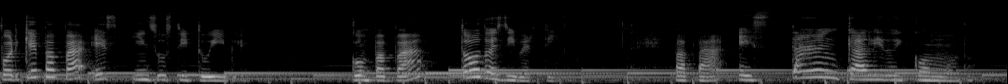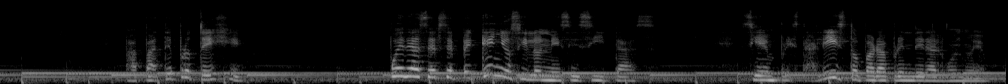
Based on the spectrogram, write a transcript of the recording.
¿Por qué papá es insustituible? Con papá todo es divertido. Papá es tan cálido y cómodo. Papá te protege. Puede hacerse pequeño si lo necesitas. Siempre está listo para aprender algo nuevo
